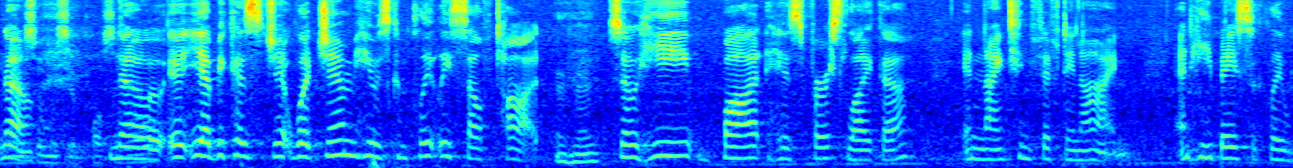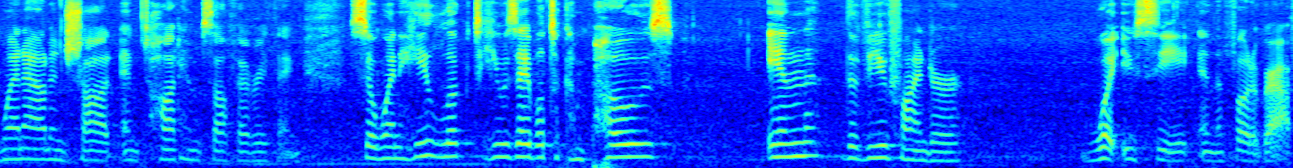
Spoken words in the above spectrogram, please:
No, It's almost impossible. no. It, yeah, because Jim, what Jim he was completely self-taught. Mm-hmm. So he bought his first Leica in 1959, and he basically went out and shot and taught himself everything. So when he looked, he was able to compose in the viewfinder what you see in the photograph.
